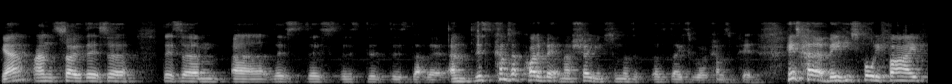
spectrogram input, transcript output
Yeah, and so there's a there's um uh there's there's there's, there's that there, and this comes up quite a bit, and I'll show you some of the other data where it comes up here. Here's Herbie, he's 45.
